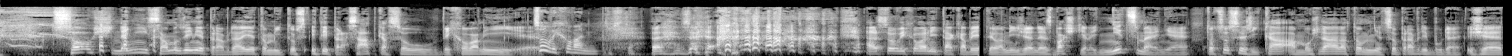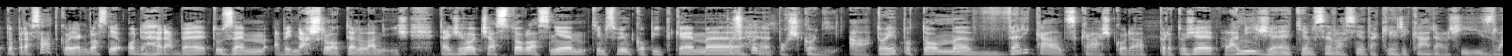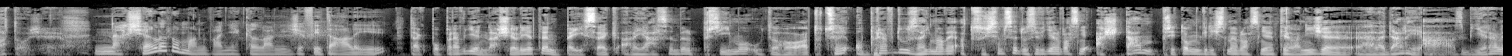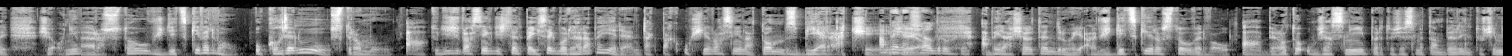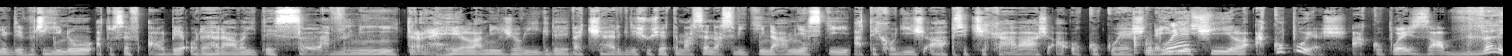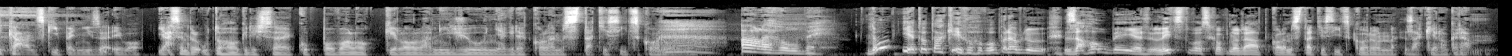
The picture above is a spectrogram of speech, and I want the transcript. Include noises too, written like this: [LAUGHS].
Což není samozřejmě pravda, je to mýtus. I ty prasátka jsou vychovaný. Eh, jsou vychovaný prostě. [LAUGHS] ale jsou vychovaný tak, aby ty laníže nezbaštily. Nicméně, to, co se říká, a možná na tom něco pravdy bude, že to prasátko, jak vlastně odhrabe tu zem, aby našlo ten laníž, takže ho často vlastně tím svým kopítkem eh, poškodí. poškodí. A to je potom velikánská škoda, protože laníže, těm se vlastně taky říká další zlato, že jo. Našel Roman Vaněk laníže v Itálii? Tak popravdě našel je ten pejsek, ale já jsem byl přímo u toho a to, co je opravdu zajímavé a což jsem se dozvěděl vlastně až tam, při tom, když jsme vlastně ty laníže hledali a sbírali, že oni rostou vždycky ve dvou u kořenů stromů. A tudíž vlastně, když ten pejsek odhrabe jeden, tak pak už je vlastně na tom sběrači. Aby že našel jo? druhý. Aby našel ten druhý, ale vždycky rostou ve dvou. A bylo to úžasný, protože jsme tam byli, tuším, někdy v říjnu a to se v Albě odehrávají ty slavný trhy lanížový, kdy večer, když už je tma, se nasvítí náměstí a ty chodíš a přičicháváš a okukuješ a největší a kupuješ. A kupuješ za velikánský peníze, Ivo. Já jsem byl u toho, když se kupovalo kilo lanížů někde kolem 100 tisíc korun. [GASPS] Ale houby. No, je to taky opravdu. Za houby je lidstvo schopno dát kolem 100 tisíc korun za kilogram.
